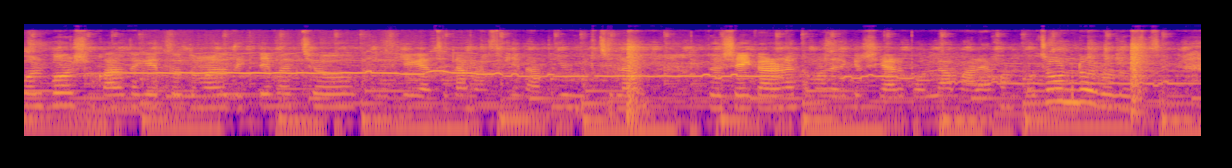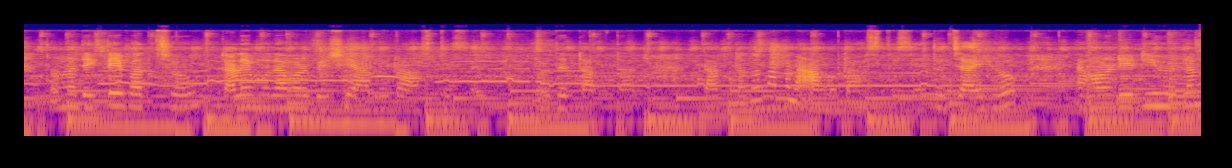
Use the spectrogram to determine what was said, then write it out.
বলব, সকাল থেকে তো তোমরা তো দেখতেই পাচ্ছ গেছিলাম, আজকে রাত্রে উঠছিলাম। তো সেই কারণে তোমাদেরকে শেয়ার করলাম। আর এখন প্রচণ্ড রোদ হচ্ছে তোমরা দেখতেই পাচ্ছ কালের মধ্যে আমার বেশি আলোটা আসতেছে, রোদের তাপটা। তাপটা তো না মানে আলোটা আসতেছে। তো যাই হোক, এখন রেডি হইলাম,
